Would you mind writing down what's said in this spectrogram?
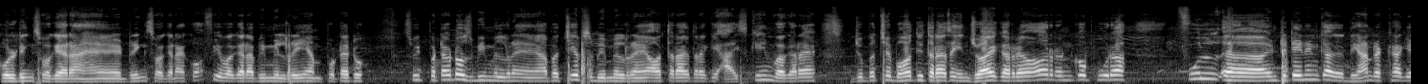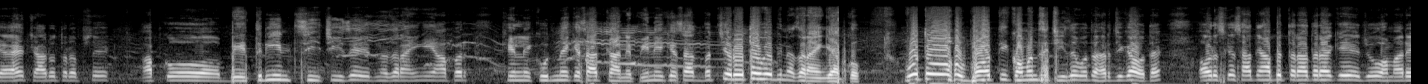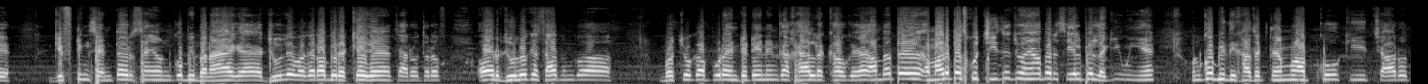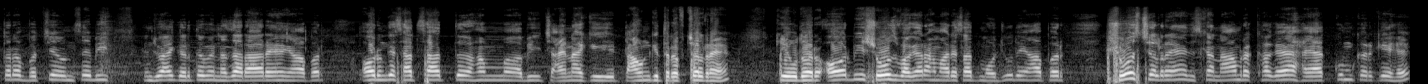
कोल्ड ड्रिंक्स वगैरह हैं ड्रिंक्स वगैरह कॉफ़ी वगैरह भी मिल रही है, हम पोटैटो स्वीट पोटैटोज़ भी मिल रहे हैं, यहाँ पर चिप्स भी मिल रहे हैं और तरह तरह की आइसक्रीम वगैरह जो बच्चे बहुत ही तरह से इंजॉय कर रहे हैं और उनको पूरा फुल इंटरटेनमेंट का ध्यान रखा गया है। चारों तरफ़ से आपको बेहतरीन सी चीज़ें नज़र आएँगी यहाँ पर। खेलने, कूदने के साथ, खाने, पीने के साथ, बच्चे रोते हुए भी नज़र आएँगे आपको। वो तो बहुत ही कॉमन सी चीज़ है, वो तो हर जगह होता है। और उसके साथ यहाँ पे तरह तरह के जो हमारे गिफ्टिंग सेंटर्स हैं, उनको भी बनाया गया है। झूले वगैरह भी रखे गए हैं चारों तरफ़। और झूलों के साथ उनका, बच्चों का पूरा इंटरटेनमेंट का ख्याल रखा हो गया है। हमारे पे, हमारे पास कुछ चीज़ें जो यहाँ पर सेल पे लगी हुई हैं, उनको भी दिखा सकते हैं हम आपको कि चारों तरफ़ बच्चे उनसे भी इंजॉय करते हुए नज़र आ रहे हैं यहाँ पर। और उनके साथ साथ हम अभी चाइना की टाउन की तरफ़ चल रहे हैं कि उधर और भी शोज़ वगैरह हमारे साथ मौजूद हैं। यहाँ पर शोज़ चल रहे हैं, जिसका नाम रखा गया हयाकुम करके है।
